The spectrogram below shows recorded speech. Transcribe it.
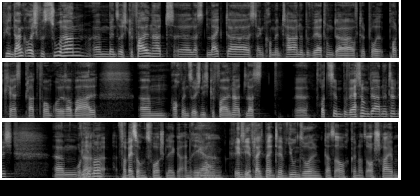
Vielen Dank euch fürs Zuhören. Ähm, Wenn es euch gefallen hat, äh, lasst ein Like da, lasst einen Kommentar, eine Bewertung da auf der Podcast-Plattform eurer Wahl. Ähm, auch wenn es euch nicht gefallen hat, lasst äh, trotzdem Bewertung da natürlich. Ähm, Oder Verbesserungsvorschläge, Anregungen, ja, wen wir vielleicht mal interviewen sollen, das auch, können uns auch schreiben.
